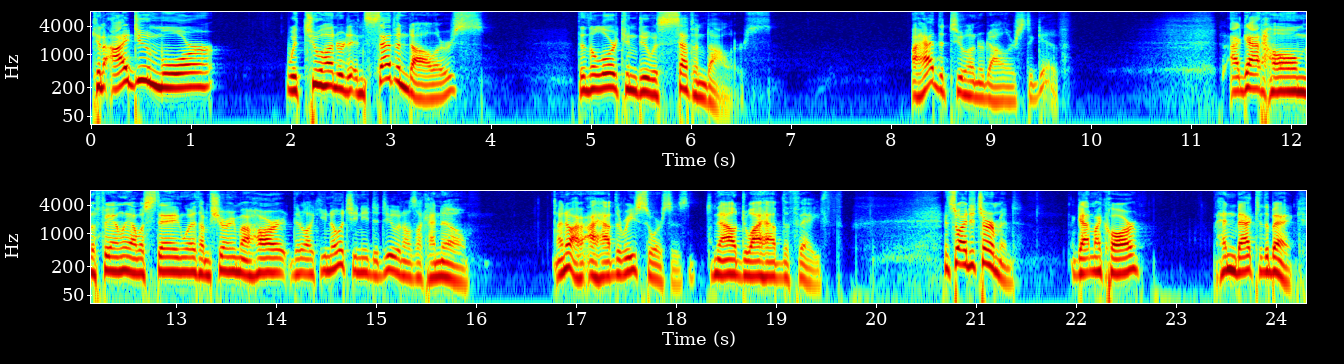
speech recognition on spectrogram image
Can I do more with $207 than the Lord can do with $7? I had the $200 to give. I got home, the family I was staying with, I'm sharing my heart. They're like, you know what you need to do? And I was like, I know. I know. I, I have the resources. Now, do I have the faith? And so I determined. I got my car, heading back to the bank.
